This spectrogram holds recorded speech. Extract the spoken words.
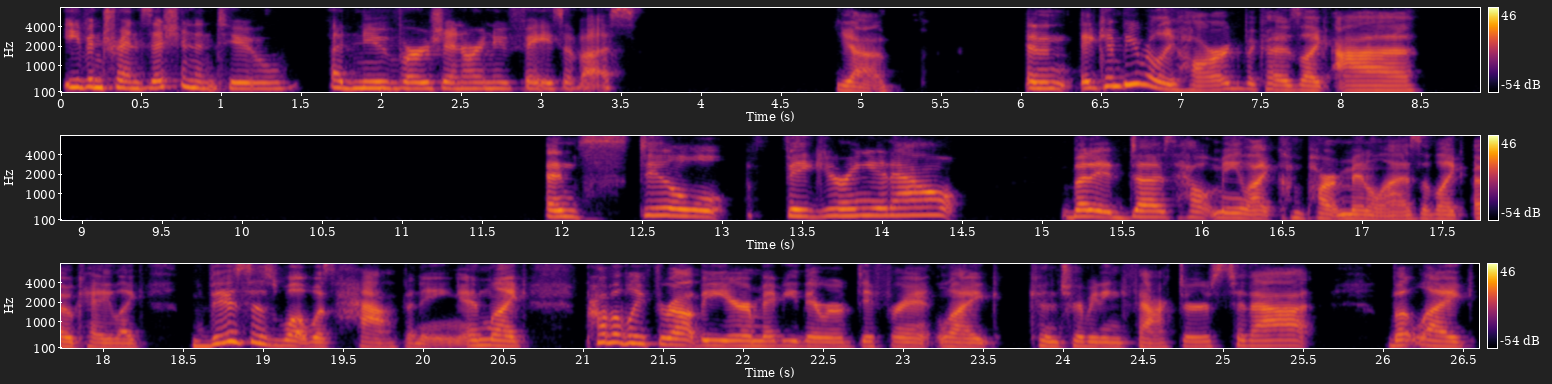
even transition into a new version or a new phase of us. Yeah. And it can be really hard because like I am still figuring it out, but it does help me like compartmentalize of like, okay, like this is what was happening. And like probably throughout the year, maybe there were different like contributing factors to that. But like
